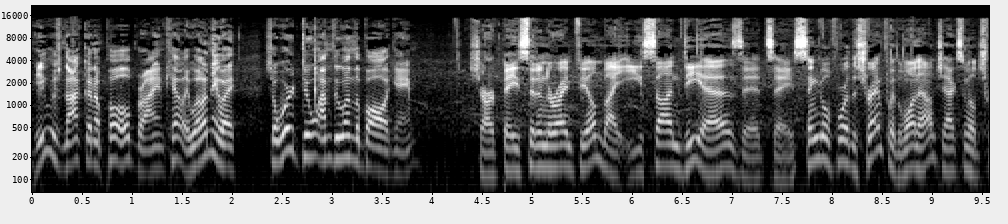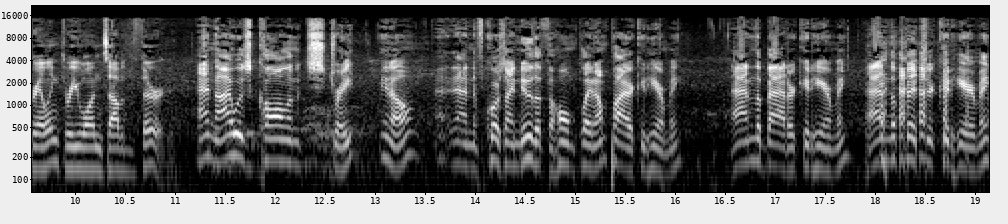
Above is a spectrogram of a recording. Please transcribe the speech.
He was not going to pull Brian Kelly. Well, anyway, so we're doing. I'm doing the ball game, Sharp base hit into right field by Isan Diaz. It's a single for the Shrimp with one out. Jacksonville trailing 3 1 top of the third. And I was calling it straight, you know, and of course I knew that the home plate umpire could hear me, and the batter could hear me, and the pitcher could hear me.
